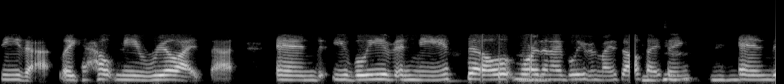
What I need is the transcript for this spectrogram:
see that, like help me realize that. And you believe in me still more mm-hmm. than I believe in myself, mm-hmm. I think. Mm-hmm. And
